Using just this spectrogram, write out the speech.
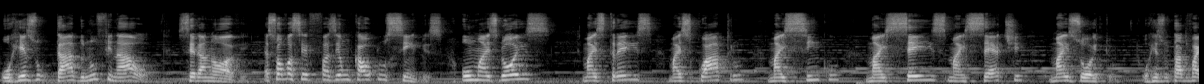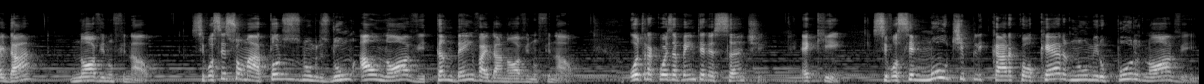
o resultado no final será 9. É só você fazer um cálculo simples. 1 mais 2 mais 3, mais 4, mais 5, mais 6, mais 7, mais 8. O resultado vai dar 9 no final. Se você somar todos os números do 1 ao 9, também vai dar 9 no final. Outra coisa bem interessante é que se você multiplicar qualquer número por 9,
